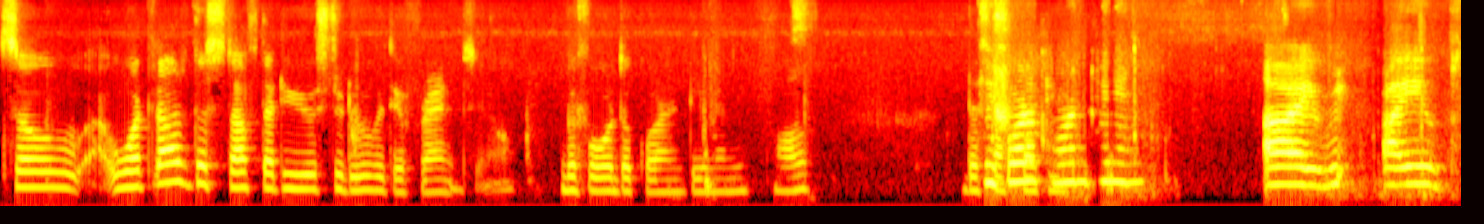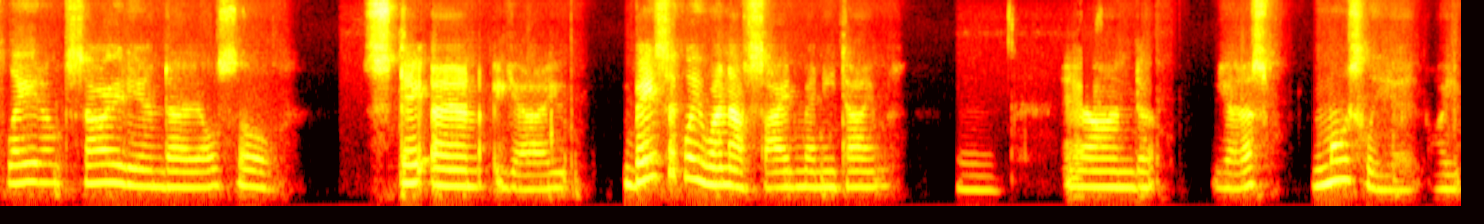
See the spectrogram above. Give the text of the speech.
so what are the stuff that you used to do with your friends? You know, before the quarantine and all. The Before the that you- quarantine, I re- I played outside and I also stay and yeah, I basically went outside many times. Mm. And yeah, that's mostly it. I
